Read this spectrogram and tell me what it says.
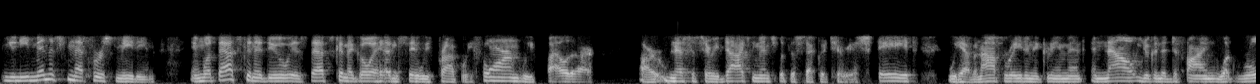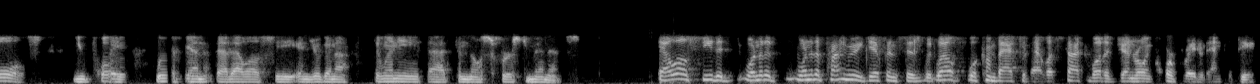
You need minutes from that first meeting. And what that's going to do is that's going to go ahead and say we've properly formed, we've filed our our necessary documents with the Secretary of State. We have an operating agreement, and now you're going to define what roles you play within that LLC, and you're going to delineate that in those first minutes. LLC, the, one of the one of the primary differences with well, we'll come back to that. Let's talk about a general incorporated entity.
